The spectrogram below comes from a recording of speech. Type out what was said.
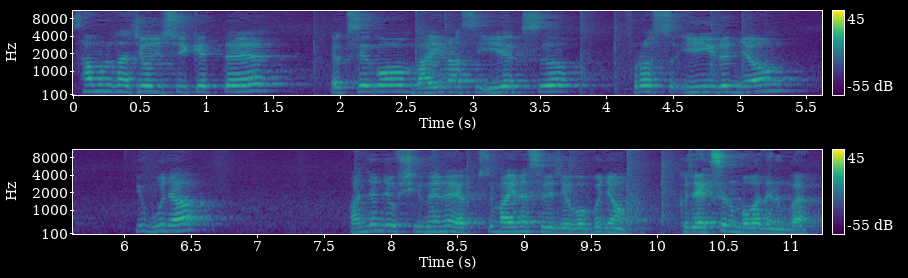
3으로 다 지워질 수 있겠대. x제곱 마이너스 2x 플러스 2는 0. 이거 뭐냐? 완전 접식이 되는 x 마이너스 1의 제곱은 0. 그래서 x는 뭐가 되는 거야?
